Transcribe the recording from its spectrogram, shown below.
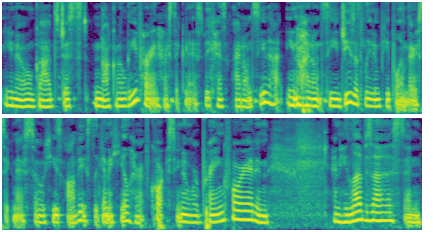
you know, God's just not going to leave her in her sickness because I don't see that. You know, I don't see Jesus leaving people in their sickness. So he's obviously going to heal her, of course. You know, we're praying for it and and he loves us and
